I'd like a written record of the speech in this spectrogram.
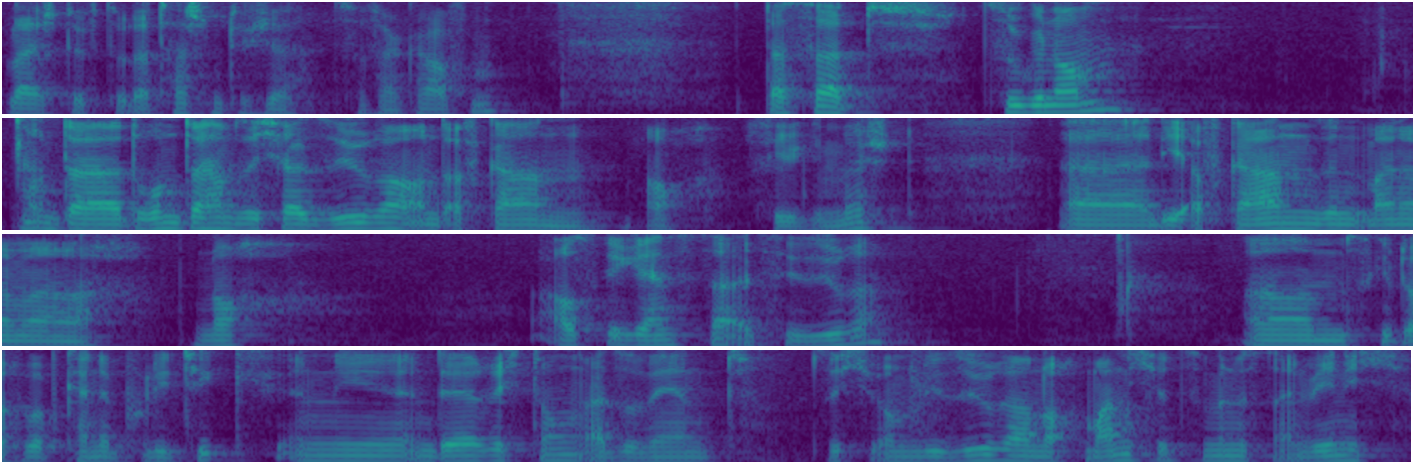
Bleistifte oder Taschentücher zu verkaufen. Das hat zugenommen und darunter haben sich halt Syrer und Afghanen auch viel gemischt. Äh, die Afghanen sind meiner Meinung nach noch ausgegrenzter als die Syrer. Ähm, es gibt auch überhaupt keine Politik in, die, in der Richtung. Also während sich um die Syrer noch manche zumindest ein wenig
